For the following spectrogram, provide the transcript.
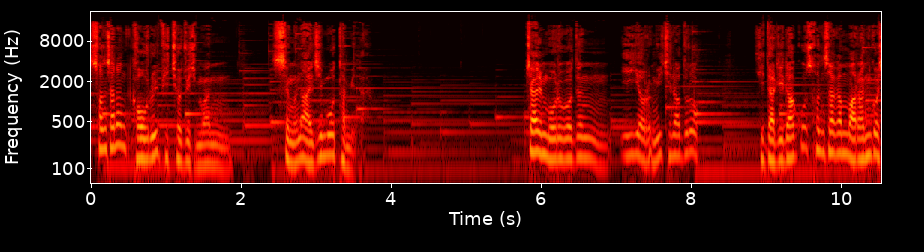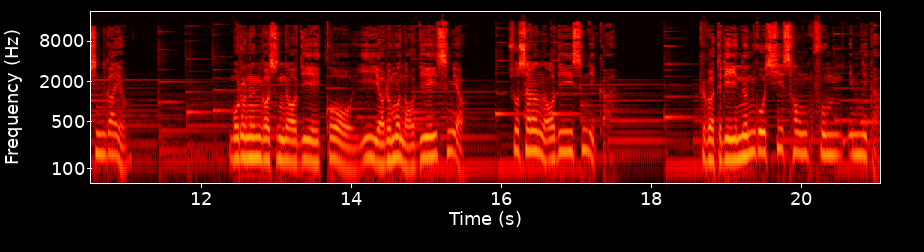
선사는 거울을 비춰주지만 승은 알지 못합니다. 잘 모르거든 이 여름이 지나도록 기다리라고 선사가 말한 것인가요? 모르는 것은 어디에 있고 이 여름은 어디에 있으며 조사는 어디에 있습니까? 그것들이 있는 곳이 성품입니다.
